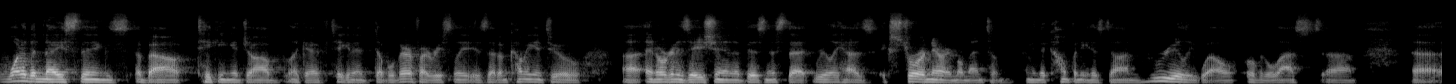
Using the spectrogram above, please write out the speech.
One of the nice things about taking a job like I've taken at DoubleVerify recently is that I'm coming into uh, an organization, a business that really has extraordinary momentum. I mean, the company has done really well over the last uh, uh,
